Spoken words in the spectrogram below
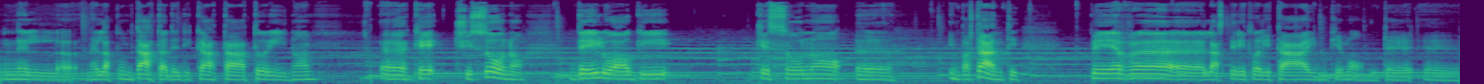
nel, nella puntata dedicata a Torino eh, che ci sono dei luoghi che sono eh, importanti per eh, la spiritualità in Piemonte. Eh,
